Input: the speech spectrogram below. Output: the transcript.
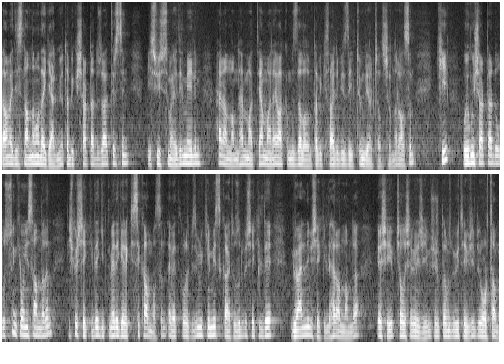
devam edilsin anlamına da gelmiyor. Tabii ki şartlar düzeltirsin, bir suistimal edilmeyelim. Her anlamda hem maddi hem manevi hakkımızı da alalım. Tabii ki sadece biz değil, tüm diğer çalışanlar alsın ki uygun şartlarda oluşsun ki o insanların hiçbir şekilde gitmeye de gerekçesi kalmasın. Evet burası bizim ülkemiz gayet huzurlu bir şekilde, güvenli bir şekilde her anlamda yaşayıp çalışabileceğimiz, çocuklarımızı büyütebileceğimiz bir ortam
